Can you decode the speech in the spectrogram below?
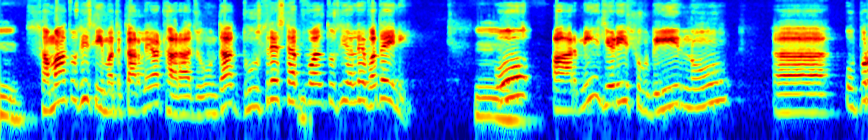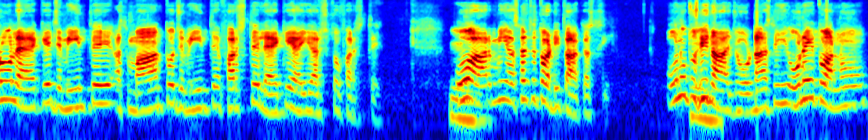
ਹੂੰ। ਸਮਾਂ ਤੁਸੀਂ ਸੀਮਤ ਕਰ ਲਿਆ 18 ਜੂਨ ਦਾ ਦੂਸਰੇ ਸਟੈਪ ਵੱਲ ਤੁਸੀਂ ਹਲੇ ਵਧੇ ਹੀ ਨਹੀਂ। ਉਹ ਆਰਮੀ ਜਿਹੜੀ ਸੁਖਬੀਰ ਨੂੰ ਅ ਉੱਪਰੋਂ ਲੈ ਕੇ ਜ਼ਮੀਨ ਤੇ ਅਸਮਾਨ ਤੋਂ ਜ਼ਮੀਨ ਤੇ ਫਰਸ਼ ਤੇ ਲੈ ਕੇ ਆਈ ਅਰਸ਼ ਤੋਂ ਫਰਸ਼ ਤੇ। ਉਹ ਆਰਮੀ ਅਸਲ 'ਚ ਤੁਹਾਡੀ ਤਾਕਤ ਸੀ। ਉਹਨੂੰ ਤੁਸੀਂ। ਨਾਲ ਜੋੜਨਾ ਸੀ ਉਹਨੇ ਤੁਹਾਨੂੰ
